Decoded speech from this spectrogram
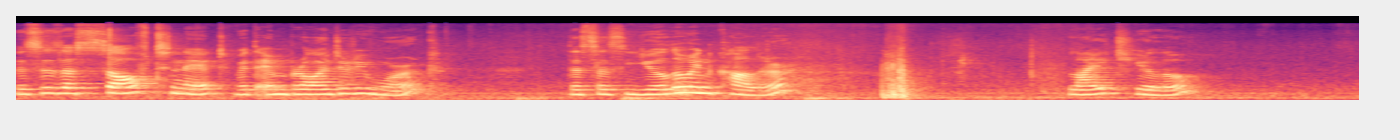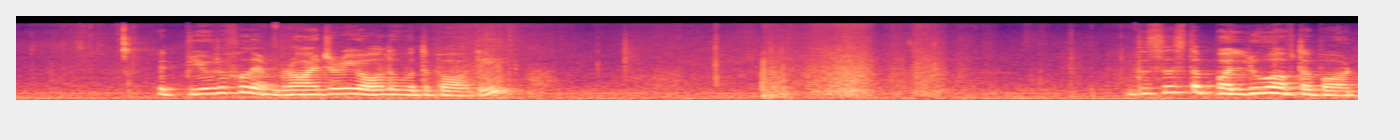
This is a soft knit with embroidery work. This is yellow in color, light yellow with beautiful embroidery all over the body. This is the pallu of the body,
